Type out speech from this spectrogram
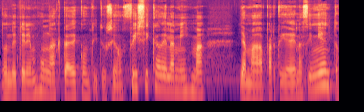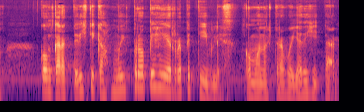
donde tenemos un acta de constitución física de la misma llamada partida de nacimiento, con características muy propias e irrepetibles, como nuestra huella digital,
